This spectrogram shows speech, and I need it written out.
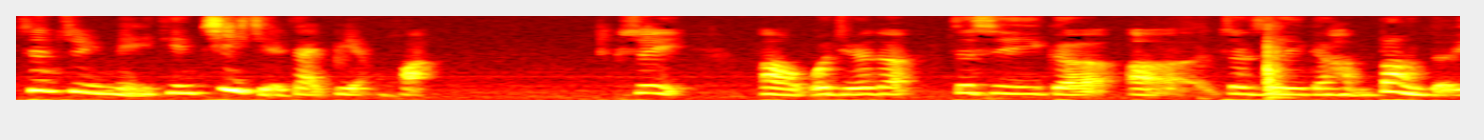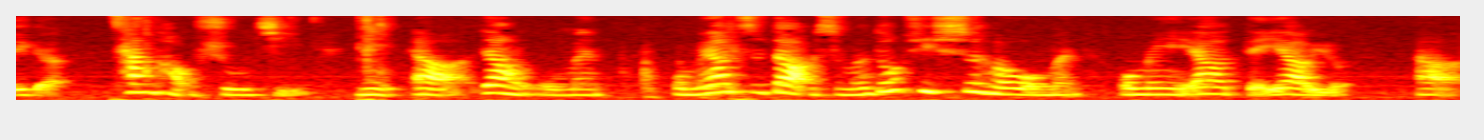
甚至于每一天季节在变化。所以，呃，我觉得这是一个呃，这是一个很棒的一个参考书籍。你呃，让我们我们要知道什么东西适合我们，我们也要得要有呃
